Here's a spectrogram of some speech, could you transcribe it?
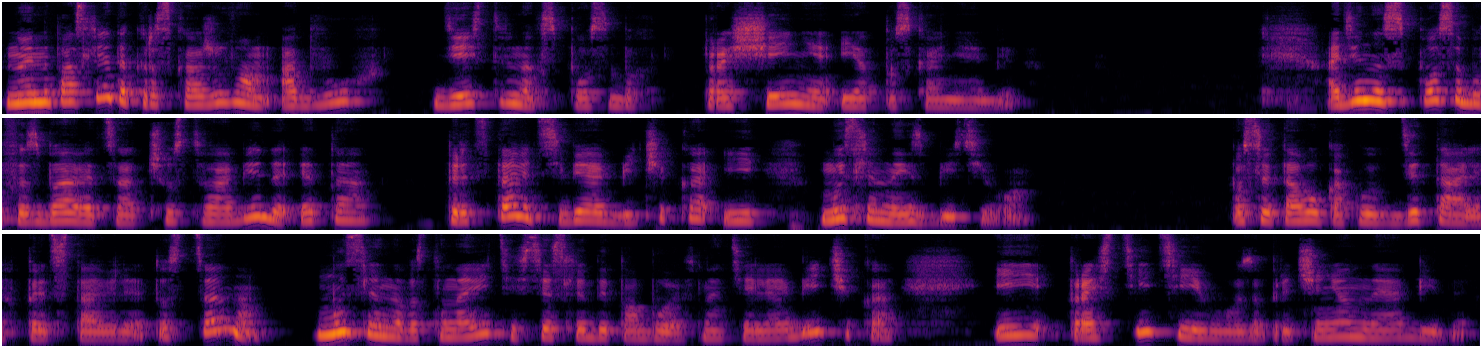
Ну и напоследок расскажу вам о двух действенных способах прощения и отпускания обиды. Один из способов избавиться от чувства обиды – это представить себе обидчика и мысленно избить его. После того, как вы в деталях представили эту сцену, мысленно восстановите все следы побоев на теле обидчика и простите его за причиненные обиды.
